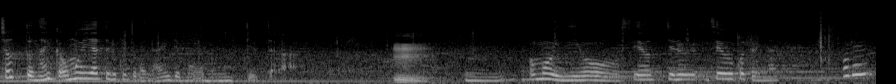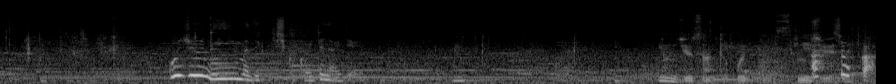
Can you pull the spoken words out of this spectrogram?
ちょっとなんか思い当てることがないでも重荷って言ったら、うんうん、重い荷を背負ってる背負うことになってあれ52までしか書いてないで43とこ20あそうか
